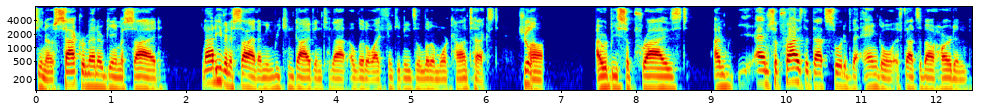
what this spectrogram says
you know, Sacramento game aside, not even aside. I mean, we can dive into that a little. I think it needs a little more context. Sure. Um, I would be surprised. I'm I'm surprised that that's sort of the angle if that's about Harden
